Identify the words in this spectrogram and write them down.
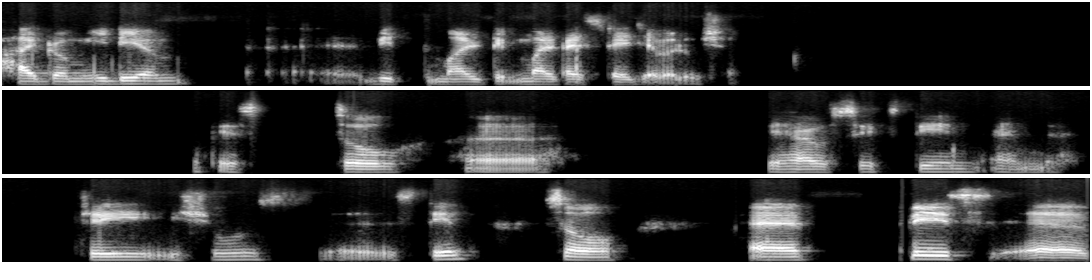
hydro medium uh, with multi multi-stage evolution. Okay, so uh, we have 16 and three issues uh, still. So uh, please uh,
